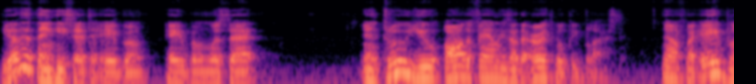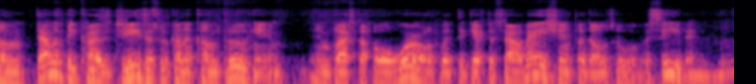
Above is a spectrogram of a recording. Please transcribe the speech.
The other thing he said to Abram, Abram was that, and through you all the families of the earth will be blessed. Now, for Abram, that was because Jesus was going to come through him and bless the whole world with the gift of salvation for those who will receive it. Mm-hmm.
